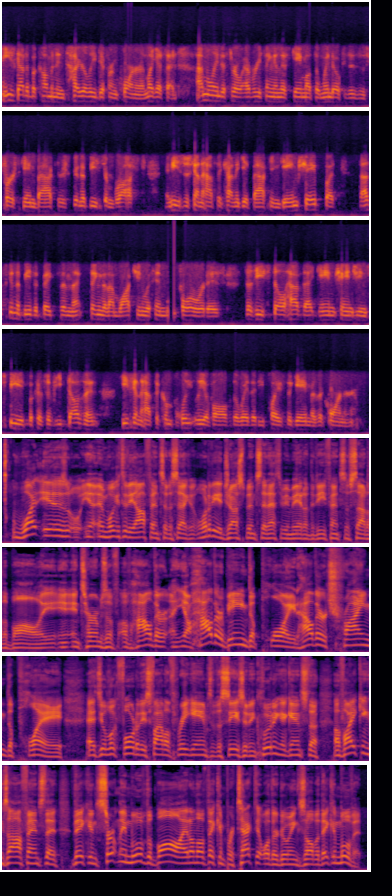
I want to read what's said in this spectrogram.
he's got to become an entirely different corner. And like I said, I'm willing to throw everything in this game out the window because it's his first game back. There's going to be some rust, and he's just going to have to kind of get back in game shape. But that's going to be the big thing that, thing that I'm watching with him forward is does he still have that game changing speed? Because if he doesn't, he's going to have to completely evolve the way that he plays the game as a corner. What is, and we'll get to the offense in a second. What are the adjustments that have to be made on the defensive side of the ball in, in terms of, of how they're, you know, how they're being deployed, how they're trying to play as you look forward to these final three games of the season, including against a, a Vikings offense that they can certainly move the ball. I don't know if they can protect it while they're doing so, but they can move it.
